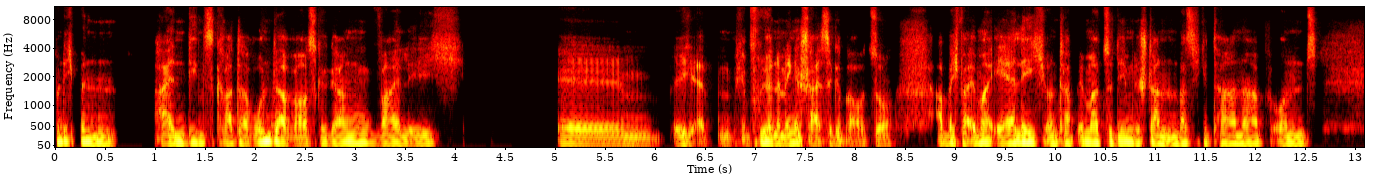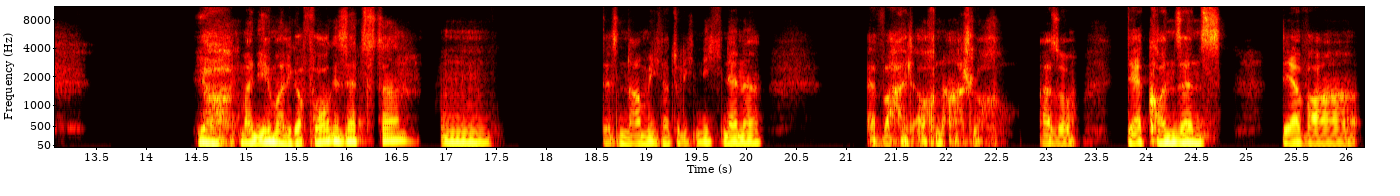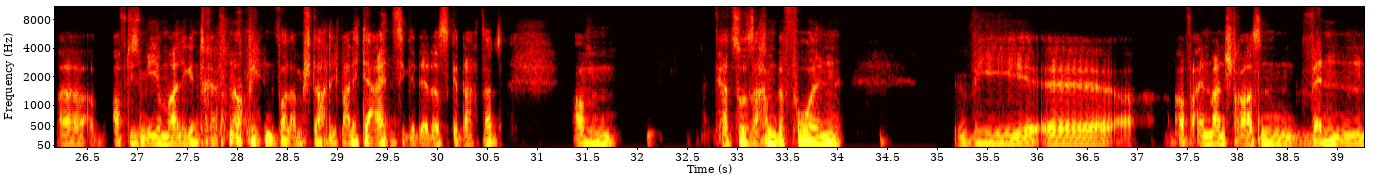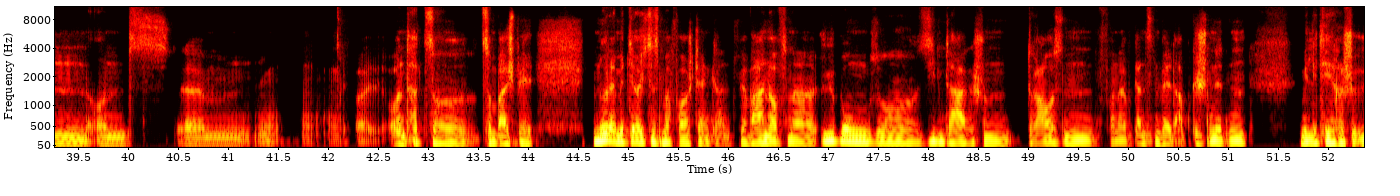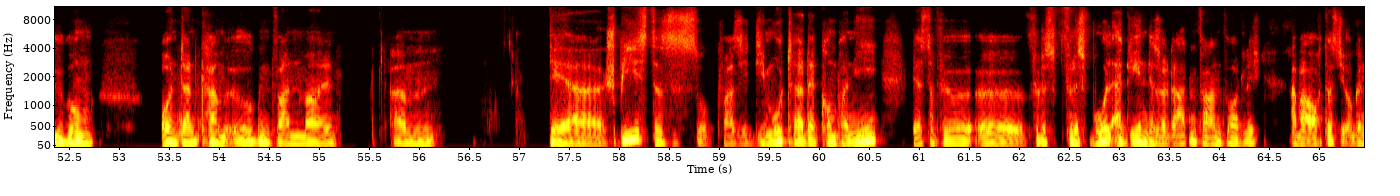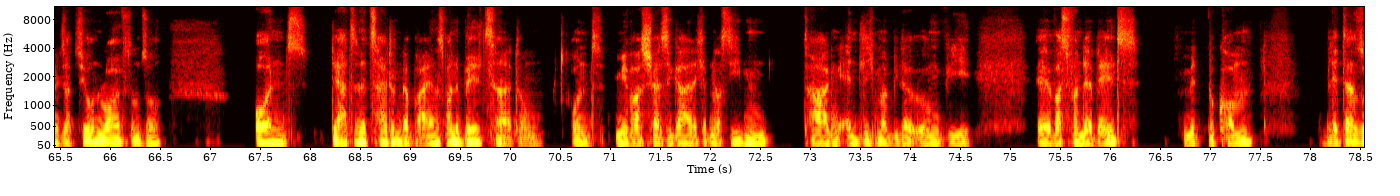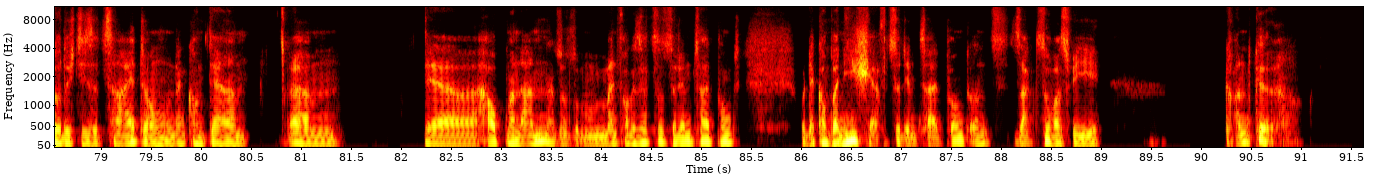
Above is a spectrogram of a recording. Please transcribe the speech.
und ich bin einen Dienstgrad darunter rausgegangen, weil ich, ähm, ich, äh, ich habe früher eine Menge Scheiße gebaut, so. Aber ich war immer ehrlich und habe immer zu dem gestanden, was ich getan habe. Und ja, mein ehemaliger Vorgesetzter. Dessen Namen ich natürlich nicht nenne, er war halt auch ein Arschloch. Also der Konsens, der war äh, auf diesem ehemaligen Treffen auf jeden Fall am Start. Ich war nicht der Einzige, der das gedacht hat. Ähm, er hat so Sachen befohlen wie äh, auf Einbahnstraßen wenden und, ähm, und hat so zum Beispiel, nur damit ihr euch das mal vorstellen könnt, wir waren auf einer Übung so sieben Tage schon draußen von der ganzen Welt abgeschnitten, militärische Übung. Und dann kam irgendwann mal ähm, der Spieß, das ist so quasi die Mutter der Kompanie, der ist dafür äh, für, das, für das Wohlergehen der Soldaten verantwortlich, aber auch, dass die Organisation läuft und so. Und der hatte eine Zeitung dabei und es war eine Bildzeitung. Und mir war es scheißegal. Ich habe nach sieben Tagen endlich mal wieder irgendwie äh, was von der Welt mitbekommen. Blätter so durch diese Zeitung und dann kommt der, ähm, der Hauptmann an, also so mein Vorgesetzter zu dem Zeitpunkt und der Kompaniechef zu dem Zeitpunkt und sagt sowas wie, Krantke,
